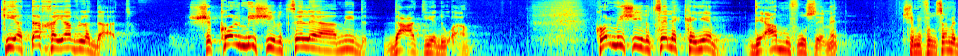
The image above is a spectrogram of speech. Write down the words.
כי אתה חייב לדעת שכל מי שירצה להעמיד דעת ידועה, כל מי שירצה לקיים דעה מפורסמת, שמפורסמת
